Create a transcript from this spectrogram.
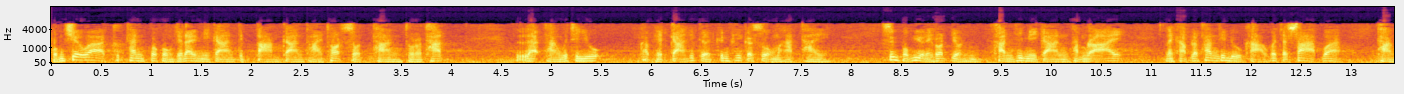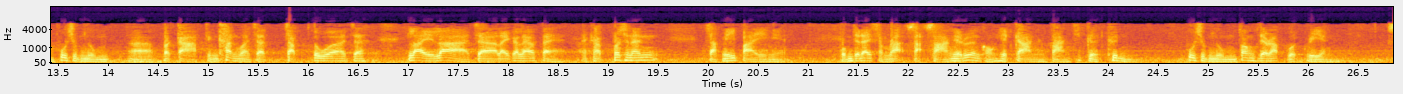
ผมเชื่อว่าทุกท่านก็คงจะได้มีการติดตามการถ่ายทอดสดทางโทรทัศน์ และทางวิทยุกับเหตุการณ์ที่เกิดขึ้นที่กระทรวงมหาดไทย ซึ่งผมอยู่ในรถยนต์คันที่มีการทำร้ายนะครับ และท่านที่ดูข่าวก็จะทราบว่าทางผู้ชุมนุมประกาศถึงขั้นว่าจะจับตัวจะไล่ล่าจะอะไรก็แล้วแต่นะครับ เพราะฉะนั้นจากนี้ไปเนี่ยผมจะได้ชำระสะสางในเรื่องของเหตุการณ์ต่างๆ ที่เกิดขึ้น ผู้ชุมนุมต้องได้รับบทเรียน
